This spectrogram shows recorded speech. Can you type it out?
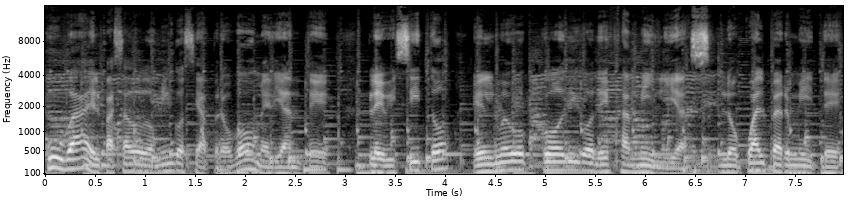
Cuba, el pasado domingo se aprobó mediante plebiscito el nuevo Código de Familias, lo cual permite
